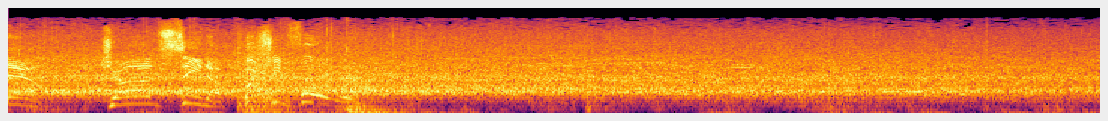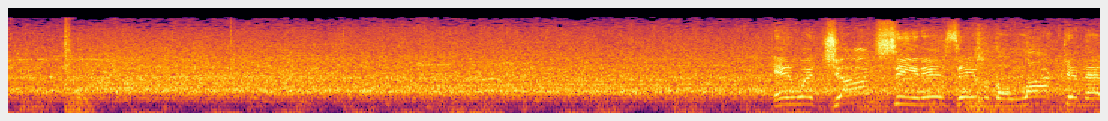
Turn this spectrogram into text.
Now, John Cena pushing forward. And what John Cena is able to lock in that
